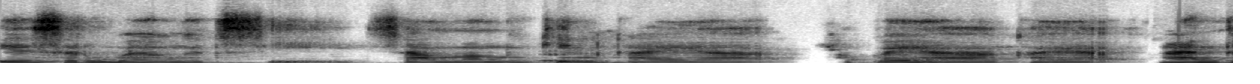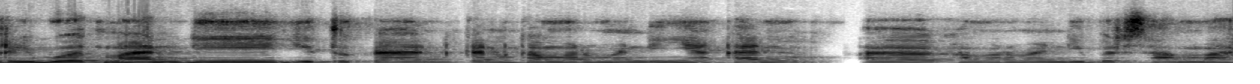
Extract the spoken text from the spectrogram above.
Ya seru banget sih. Sama mungkin yeah. kayak apa ya kayak ngantri buat mandi gitu kan. Kan kamar mandinya kan uh, kamar mandi bersama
